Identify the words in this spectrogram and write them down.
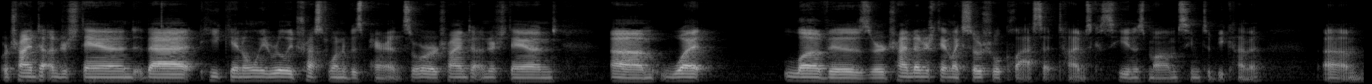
or trying to understand that he can only really trust one of his parents, or trying to understand um, what love is, or trying to understand like social class at times because he and his mom seem to be kind of um,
